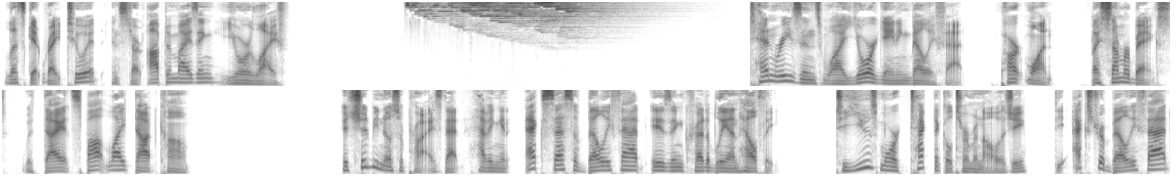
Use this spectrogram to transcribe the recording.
let's get right to it and start optimizing your life. 10 Reasons Why You're Gaining Belly Fat, Part 1 by Summer Banks with DietSpotlight.com. It should be no surprise that having an excess of belly fat is incredibly unhealthy. To use more technical terminology, the extra belly fat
